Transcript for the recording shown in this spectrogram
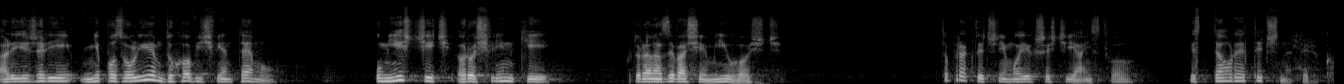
Ale jeżeli nie pozwoliłem Duchowi Świętemu umieścić roślinki, która nazywa się miłość, to praktycznie moje chrześcijaństwo jest teoretyczne tylko.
